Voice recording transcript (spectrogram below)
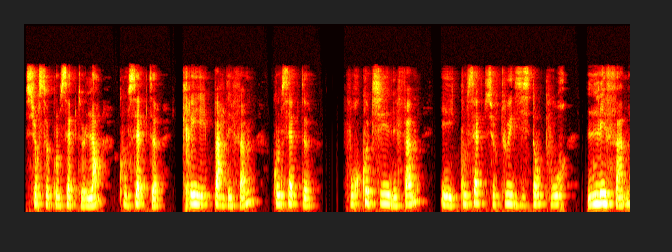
sur ce concept-là, concept créé par des femmes, concept pour coacher les femmes et concept surtout existant pour les femmes,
